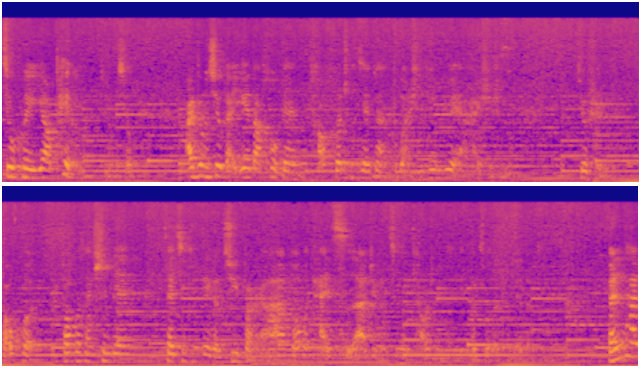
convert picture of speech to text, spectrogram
就会要配合这种修改，而这种修改越到后边到合成阶段，不管是音乐还是什么，就是。包括包括他身边在进行这个剧本啊，包括台词啊，这种进行调整的也都做的特别的。反正他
